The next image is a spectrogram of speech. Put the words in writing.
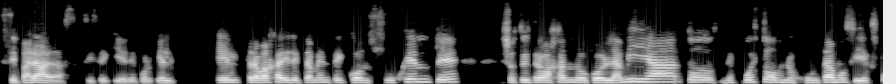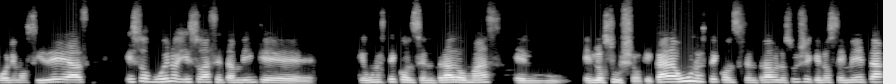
separadas, si se quiere, porque él, él trabaja directamente con su gente, yo estoy trabajando con la mía, todos, después todos nos juntamos y exponemos ideas. Eso es bueno y eso hace también que, uno esté concentrado más en, en, lo suyo, que cada uno esté concentrado en lo suyo y que no se meta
